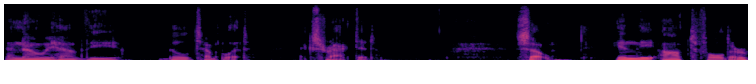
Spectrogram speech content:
and now we have the build template extracted. So in the opt folder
